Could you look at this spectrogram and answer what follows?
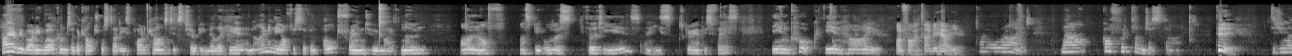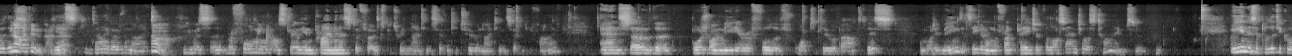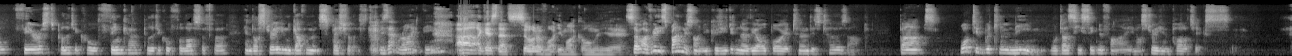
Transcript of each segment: Hi, everybody. Welcome to the Cultural Studies Podcast. It's Toby Miller here, and I'm in the office of an old friend whom I've known on and off, must be almost 30 years, and he's screwing up his face. Ian Cook. Ian, how are you? I'm fine, Toby. How are you? I'm all right. Now, Gough Whitlam just died. Did he? Did you know this? No, I didn't know Yes, he died overnight. Oh. He was a reforming Australian Prime Minister, folks, between 1972 and 1975. And so the bourgeois media are full of what to do about this and what it means. It's even on the front page of the Los Angeles Times. Ian is a political theorist, political thinker, political philosopher, and Australian government specialist. Is that right, Ian? Uh, I guess that's sort of what you might call me, yeah. So I've really sprung this on you because you didn't know the old boy had turned his toes up. But what did Whitlam mean? What does he signify in Australian politics?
